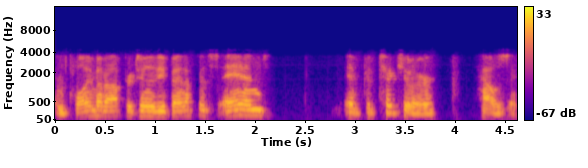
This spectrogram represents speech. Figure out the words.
employment opportunity benefits, and in particular housing.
